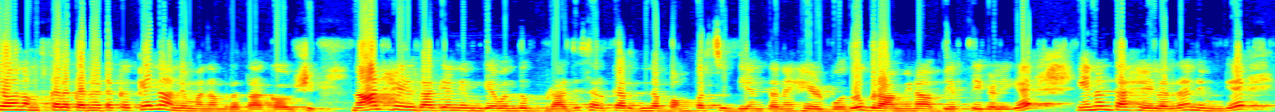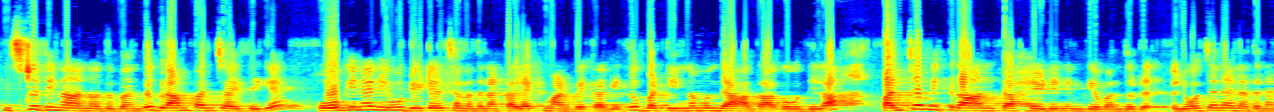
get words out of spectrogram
ಹಲೋ ನಮಸ್ಕಾರ ಕರ್ನಾಟಕಕ್ಕೆ. ನಾನು ನಿಮ್ಮ ನಮ್ರತಾ ಕೌಶಿಕ್. ನಾನು ಹೇಳಿದಾಗೆ ನಿಮಗೆ ಒಂದು ರಾಜ್ಯ ಸರ್ಕಾರದಿಂದ ಬಂಪರ್ ಸುದ್ದಿ ಅಂತಾನೆ ಹೇಳ್ಬೋದು ಗ್ರಾಮೀಣ ಅಭ್ಯರ್ಥಿಗಳಿಗೆ. ಏನಂತ ಹೇಳಿದ್ರೆ ನಿಮಗೆ ಇಷ್ಟು ದಿನ ಅನ್ನೋದು ಬಂದು ಗ್ರಾಮ ಪಂಚಾಯತಿಗೆ ಹೋಗಿನೇ ನೀವು ಡೀಟೇಲ್ಸ್ ಅನ್ನೋದನ್ನ ಕಲೆಕ್ಟ್ ಮಾಡಬೇಕಾಗಿತ್ತು ಬಟ್ ಇನ್ನು ಮುಂದೆ ಹಾಗಾಗೋದಿಲ್ಲ. ಪಂಚಮಿತ್ರ ಅಂತ ಹೇಳಿ ನಿಮಗೆ ಒಂದು ಯೋಜನೆ ಅನ್ನೋದನ್ನ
